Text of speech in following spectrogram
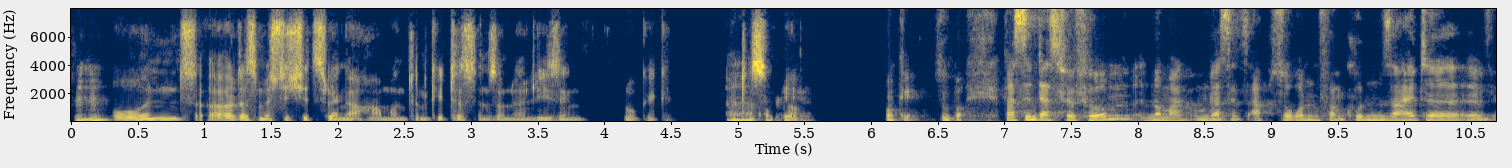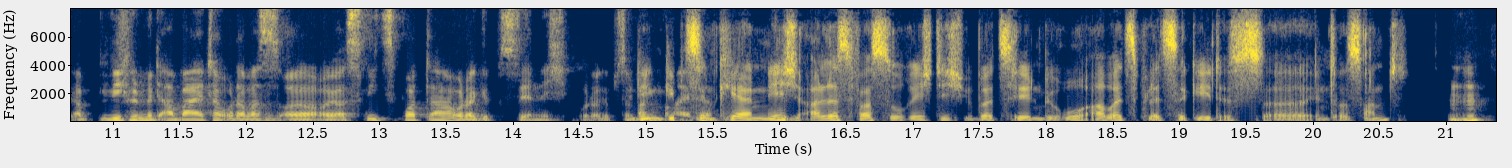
mhm. und äh, das möchte ich jetzt länger haben. Und dann geht das in so eine Leasing-Logik. Ah, okay. Okay, super. Was sind das für Firmen? Nochmal, um das jetzt abzurunden von Kundenseite. Äh, wie viele Mitarbeiter oder was ist euer, euer Sweet Spot da oder gibt es den nicht? Oder gibt's den gibt es im Kern nicht. Alles, was so richtig über zehn Büroarbeitsplätze geht, ist äh, interessant. Mhm.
